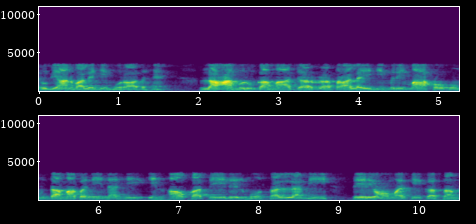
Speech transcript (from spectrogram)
زبیان والے ہی مراد ہیں۔ لعمر کا ما جرت علیہم رماحهم دم بنی نہیں کن او قتیل المسلمی۔ تیری عمر کی قسم،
